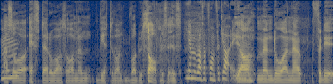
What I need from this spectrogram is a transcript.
Mm. Alltså efter och var så, men vet du vad, vad du sa precis? Ja men bara så att få en förklaring. Ja, men då när, för det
